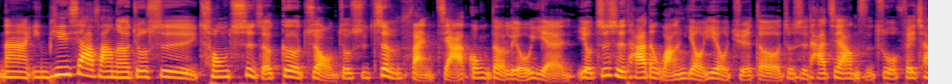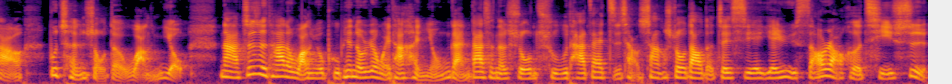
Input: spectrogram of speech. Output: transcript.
那影片下方呢，就是充斥着各种就是正反夹攻的留言，有支持他的网友，也有觉得就是他这样子做非常不成熟的网友。那支持他的网友普遍都认为他很勇敢，大声的说出他在职场上受到的这些言语骚扰和歧视，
